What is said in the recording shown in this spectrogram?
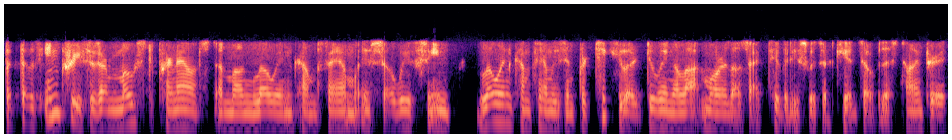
But those increases are most pronounced among low income families. So we've seen low income families in particular doing a lot more of those activities with their kids over this time period.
